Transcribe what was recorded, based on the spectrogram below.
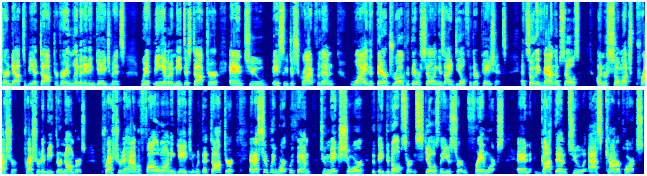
turned out to be a doctor, very limited engagements with being able to meet this doctor and to basically describe for them why that their drug that they were selling is ideal for their patients. And so they found themselves under so much pressure, pressure to meet their numbers, pressure to have a follow-on engagement with that doctor and i simply work with them to make sure that they develop certain skills they use certain frameworks and got them to ask counterparts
